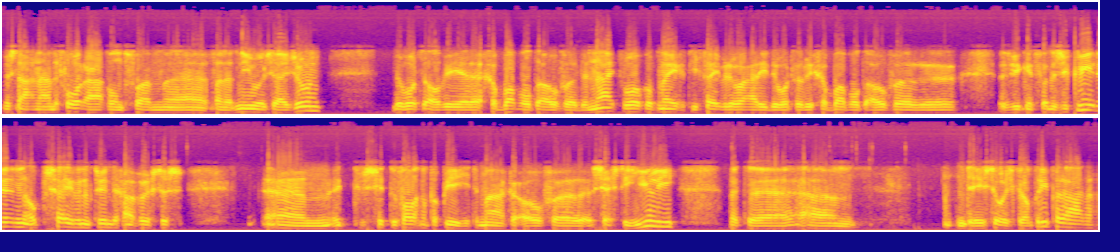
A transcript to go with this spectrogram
We staan aan de vooravond van, van het nieuwe seizoen. Er wordt alweer gebabbeld over de Nightwalk op 19 februari. Er wordt weer gebabbeld over het weekend van de circuiten op 27 augustus. Um, ik zit toevallig een papiertje te maken over 16 juli met uh, de historische Grand Prix parade.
